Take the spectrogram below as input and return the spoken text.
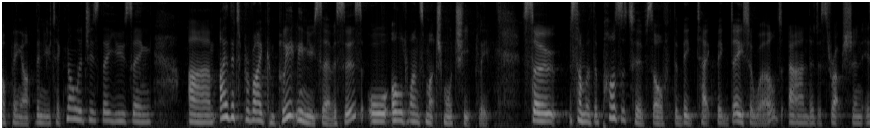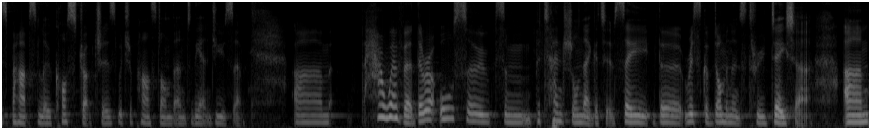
popping up, the new technologies they're using, um, either to provide completely new services or old ones much more cheaply. So some of the positives of the big tech, big data world and the disruption is perhaps low cost structures which are passed on then to the end user. Um, However, there are also some potential negatives, say the risk of dominance through data. Um,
